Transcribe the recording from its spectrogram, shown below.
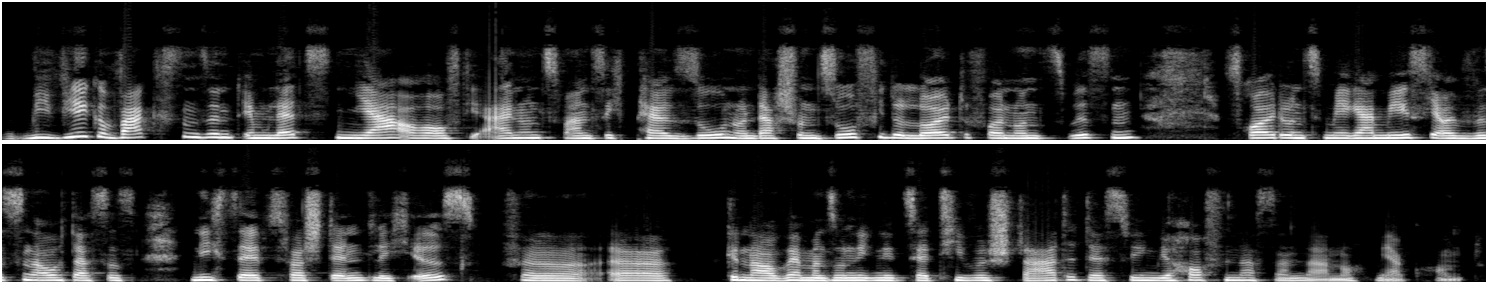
wie wir gewachsen sind im letzten Jahr auch auf die 21 Personen und da schon so viele Leute von uns wissen, freut uns megamäßig, aber wir wissen auch, dass es nicht selbstverständlich ist für, äh, genau, wenn man so eine Initiative startet. Deswegen, wir hoffen, dass dann da noch mehr kommt.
